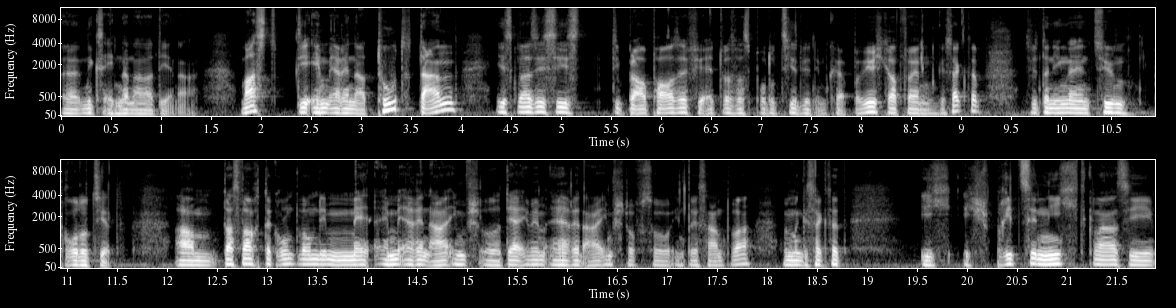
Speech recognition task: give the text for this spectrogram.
äh, nichts ändern an der DNA. Was die mRNA tut dann, ist quasi, sie ist die Blaupause für etwas, was produziert wird im Körper. Wie ich gerade vorhin gesagt habe, es wird dann irgendein Enzym produziert. Ähm, das war auch der Grund, warum die mRNA-Impf oder der mRNA-Impfstoff so interessant war, wenn man gesagt hat, ich, ich spritze nicht quasi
